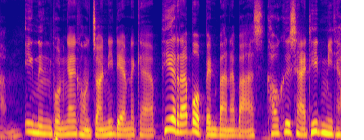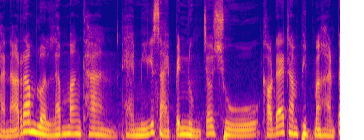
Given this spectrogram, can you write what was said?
3อีกหนึ่งผลงานของจอห์นนี่เดมนะครับ ที่รับบทเป็นบานาบัส เขาคือชายที่มีฐานะร่ำรวยและมั่งคั่ง แถมมีนิสัยเป็นหนุ่มเจ้าชู้ เขาได้ทำผิดมหันต์ไป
